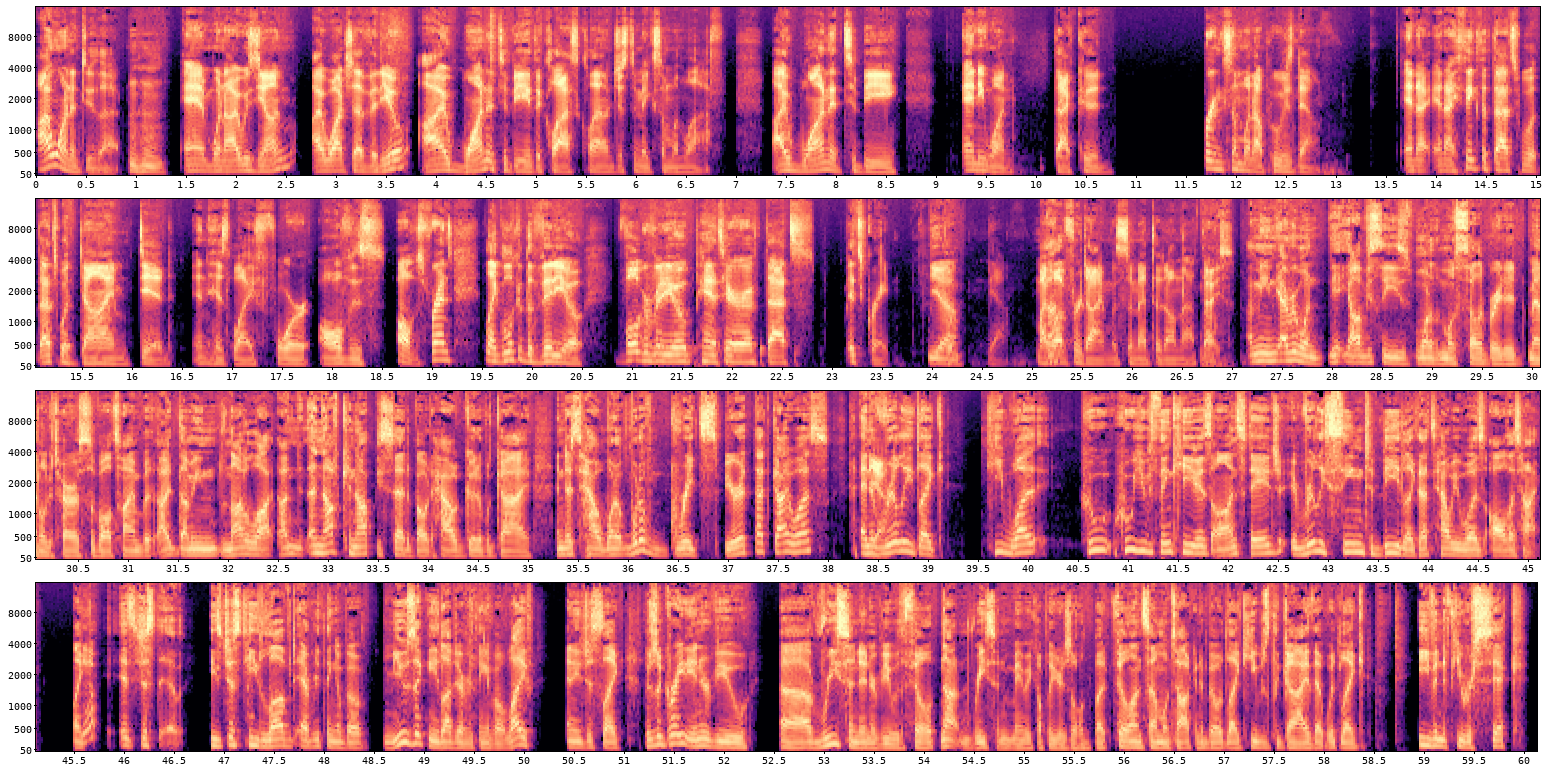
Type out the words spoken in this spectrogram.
I want to do that. hmm And when I was young, I watched that video. I wanted to be the class clown just to make someone laugh. I wanted to be anyone that could bring someone up who is down. And I and I think that that's what that's what Dime did in his life for all of his all of his friends. Like look at the video, vulgar video, Pantera. That's it's great. Yeah. Yeah, my uh, love for Dime was cemented on that. though. Nice. I mean, everyone, obviously, he's one of the most celebrated metal guitarists of all time, but I, I mean, not a lot, enough cannot be said about how good of a guy and just how, what a, what a great spirit that guy was. And Yeah. it really, like, he was, who, who you think he is on stage, it really seemed to be like that's how he was all the time. Like, Yep. it's just, uh, he's just, he loved everything about music, he loved everything about life. And he just like, there's a great interview uh, a recent interview with Phil, not recent, maybe a couple years old, but Phil Anselmo talking about like he was the guy that would like, even if you were sick,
